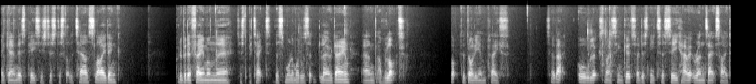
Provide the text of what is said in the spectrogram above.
Again this piece is just to stop the tail sliding. Put a bit of foam on there just to protect the smaller models that lower down and I've locked, locked the dolly in place. So that all looks nice and good so I just need to see how it runs outside.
